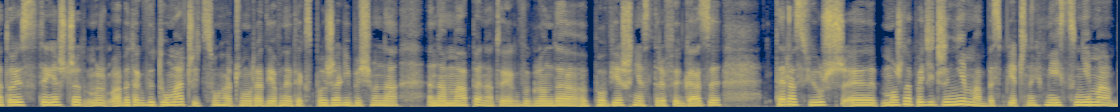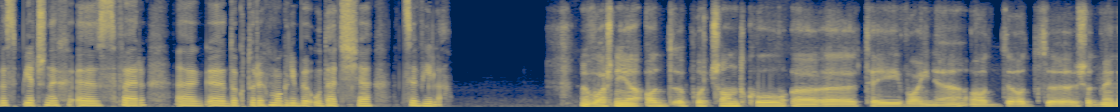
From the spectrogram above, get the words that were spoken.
A to jest jeszcze, aby tak wytłumaczyć słuchaczom Radia Wnet, jak spojrzelibyśmy na, na mapę, na to jak wygląda powierzchnia strefy gazy, teraz już można powiedzieć, że nie ma bezpiecznych miejsc, nie ma bezpiecznych sfer, do których mogliby udać się cywile. Właśnie od początku e, e, tej wojny, od, od 7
